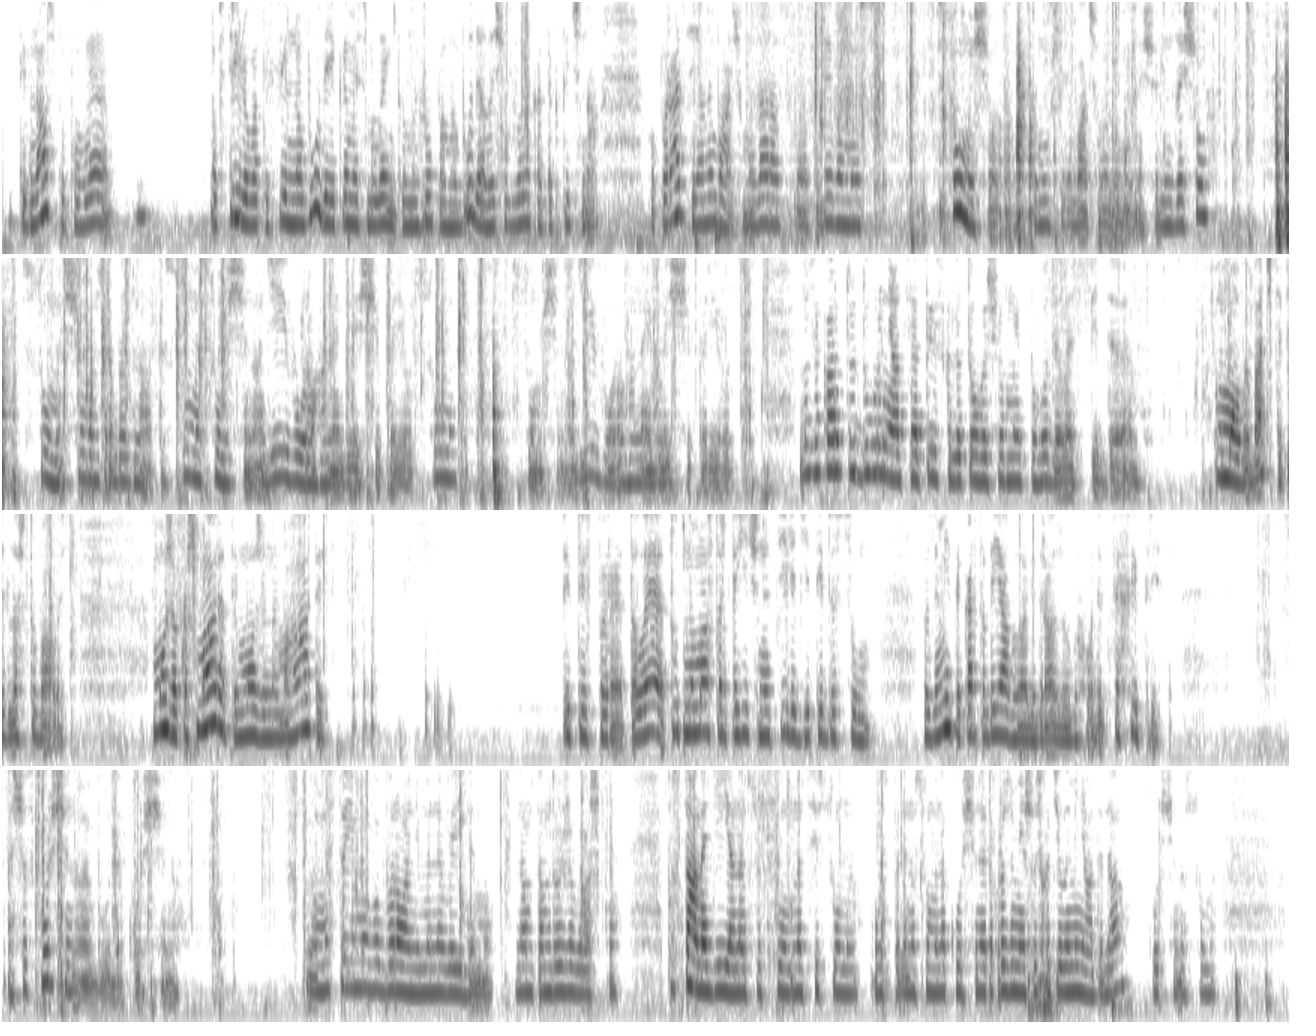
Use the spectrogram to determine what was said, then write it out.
йти в наступ, але обстрілювати сильно буде, якимись маленькими групами буде, але щоб велика тактична операція, я не бачу. Ми зараз е, подивимось суми, що там, тому що я бачила новини, що він зайшов. Суми, що вам треба знати? Суми, Сумщина, дії ворога найближчий період. Суми, Сумщина, дії ворога найближчий період. Ну, за картою дурня це тиск для того, щоб ми погодились під е, умови, бачите, підлаштувались. Може кошмарити, може намагатись йти вперед, але тут нема стратегічної цілі дійти до сум. Розумієте, карта диявола відразу виходить. Це хитрість. А що з Курщиною буде? Курщина. Ну, ми стоїмо в обороні, ми не вийдемо. Нам там дуже важко. Пуста надія на цю сум, на ці суми. Господи, на суми на Курщину. Я так розумію, щось хотіли міняти, да? Курщина, суми.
